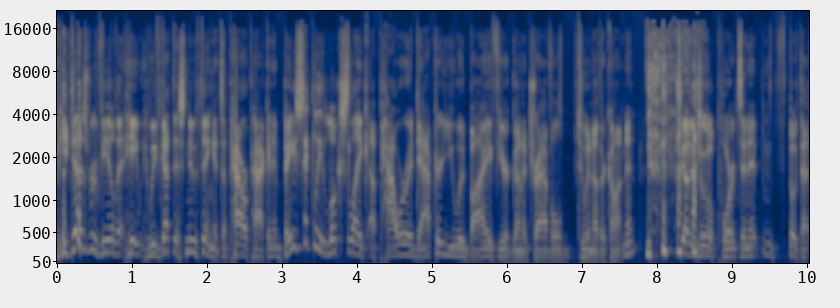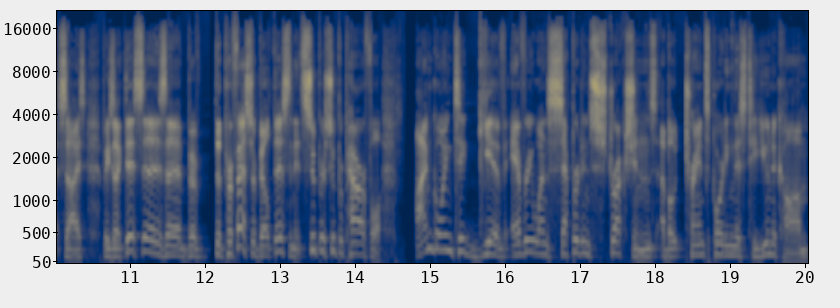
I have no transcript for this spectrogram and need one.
he does reveal that, hey, we've got this new thing. It's a power pack, and it basically looks like a power adapter you would buy if you're going to travel to another continent. It's got these little ports in it, about that size. But he's like, this is a, the professor built this, and it's super, super powerful. I'm going to give everyone separate instructions about transporting this to Unicom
